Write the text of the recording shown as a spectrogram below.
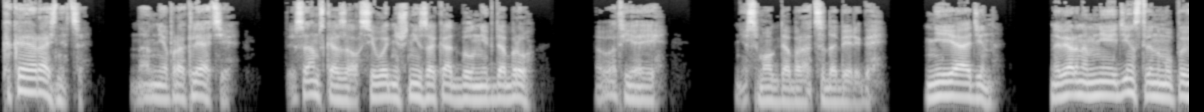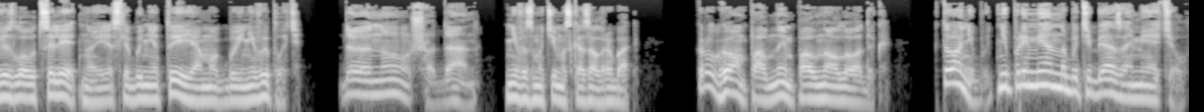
Какая разница? На мне проклятие. Ты сам сказал, сегодняшний закат был не к добру. Вот я и не смог добраться до берега. Не я один. Наверное, мне единственному повезло уцелеть, но если бы не ты, я мог бы и не выплыть». «Да ну, Шодан», — невозмутимо сказал рыбак. «Кругом полным-полно лодок. Кто-нибудь непременно бы тебя заметил».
